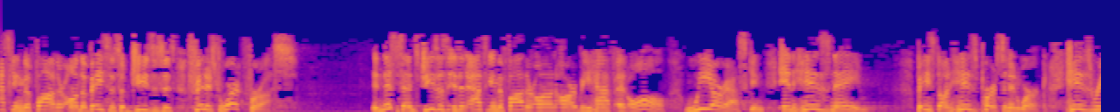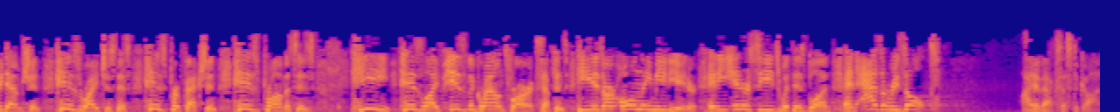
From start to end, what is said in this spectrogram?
asking the Father on the basis of Jesus' finished work for us. In this sense, Jesus isn't asking the Father on our behalf at all. We are asking in His name based on His person and work, His redemption, His righteousness, His perfection, His promises. He, His life is the grounds for our acceptance. He is our only mediator, and He intercedes with His blood. And as a result, I have access to God.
